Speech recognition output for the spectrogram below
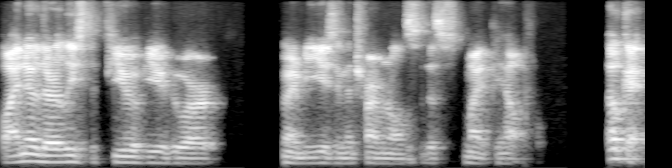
But I know there are at least a few of you who are going to be using the terminal, so this might be helpful. Okay,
